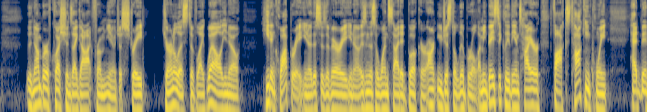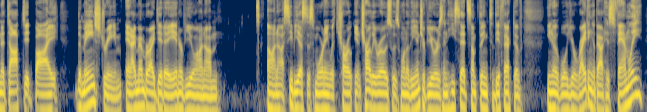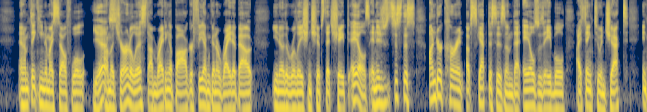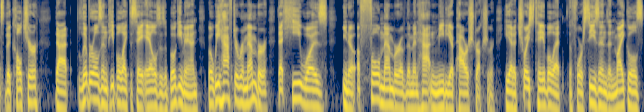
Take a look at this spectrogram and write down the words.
the number of questions I got from, you know, just straight journalists of like, well, you know, he didn't cooperate. You know, this is a very, you know, isn't this a one-sided book or aren't you just a liberal? I mean, basically the entire Fox talking point had been adopted by the mainstream. And I remember I did a interview on um, on uh, CBS this morning with Charlie. You know, Charlie Rose was one of the interviewers, and he said something to the effect of, you know, well, you're writing about his family. And I'm thinking to myself, well, yes. I'm a journalist. I'm writing a biography. I'm going to write about, you know, the relationships that shaped Ailes. And it's just this undercurrent of skepticism that Ailes was able, I think, to inject into the culture that liberals and people like to say Ailes is a boogeyman, but we have to remember that he was you know, a full member of the Manhattan media power structure. He had a choice table at the Four Seasons and Michael's.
